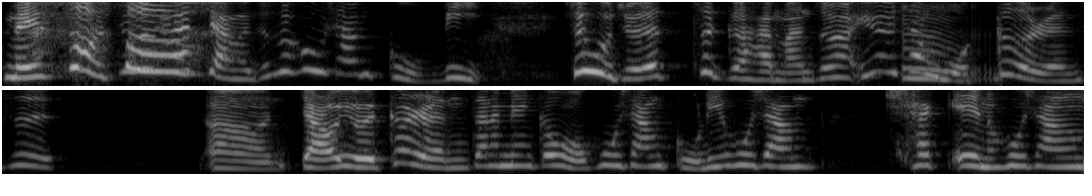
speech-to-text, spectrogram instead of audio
没错，就是他讲的，就是互相鼓励，所以我觉得这个还蛮重要，因为像我个人是，嗯、呃，假如有一个人在那边跟我互相鼓励，互相 check in，互相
